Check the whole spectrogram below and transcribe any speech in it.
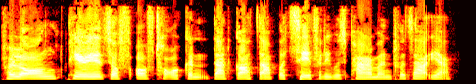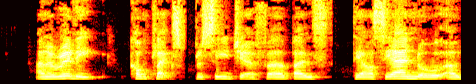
prolonged periods of, of talk and that got that but safety was paramount with that yeah. And a really complex procedure for both the RCN or uh,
